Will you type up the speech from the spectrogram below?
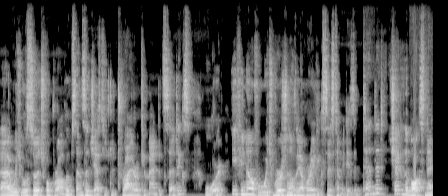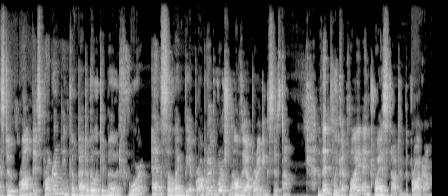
uh, which will search for problems and suggest you to try recommended settings, or, if you know for which version of the operating system it is intended, check the box next to Run this program in compatibility mode for and select the appropriate version of the operating system. Then click Apply and try starting the program.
